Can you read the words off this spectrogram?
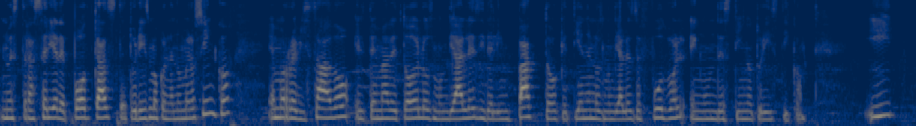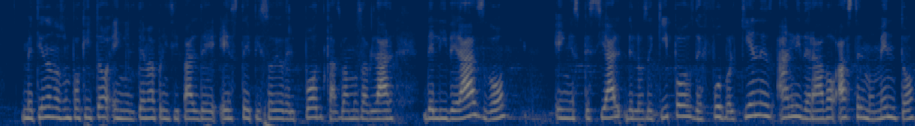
nuestra serie de podcast de turismo con la número 5. Hemos revisado el tema de todos los mundiales y del impacto que tienen los mundiales de fútbol en un destino turístico. Y metiéndonos un poquito en el tema principal de este episodio del podcast, vamos a hablar de liderazgo, en especial de los equipos de fútbol, quienes han liderado hasta el momento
